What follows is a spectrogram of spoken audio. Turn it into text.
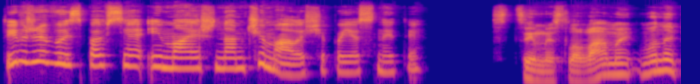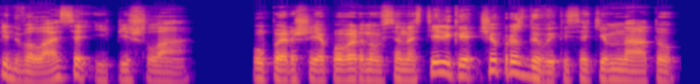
Ти вже виспався і маєш нам чимало ще пояснити. З цими словами вона підвелася і пішла. Уперше я повернувся настільки, щоб роздивитися кімнату.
